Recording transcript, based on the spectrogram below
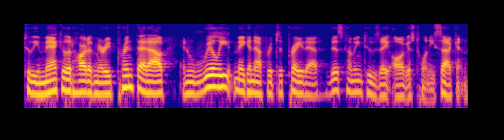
to the Immaculate Heart of Mary, print that out and really make an effort to pray that this coming Tuesday, August 22nd.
